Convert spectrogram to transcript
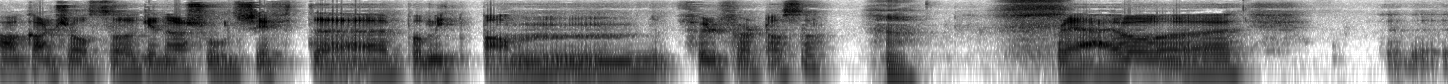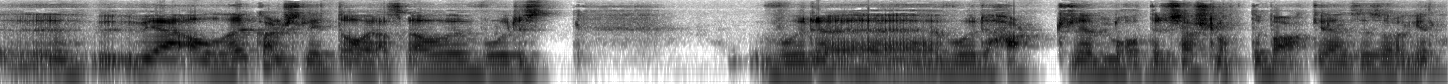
har kanskje også generasjonsskiftet på midtbanen fullført også. For det er jo øh, Vi er alle kanskje litt overraska over hvor hvor, eh, hvor hardt Modric har slått tilbake denne sesongen.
